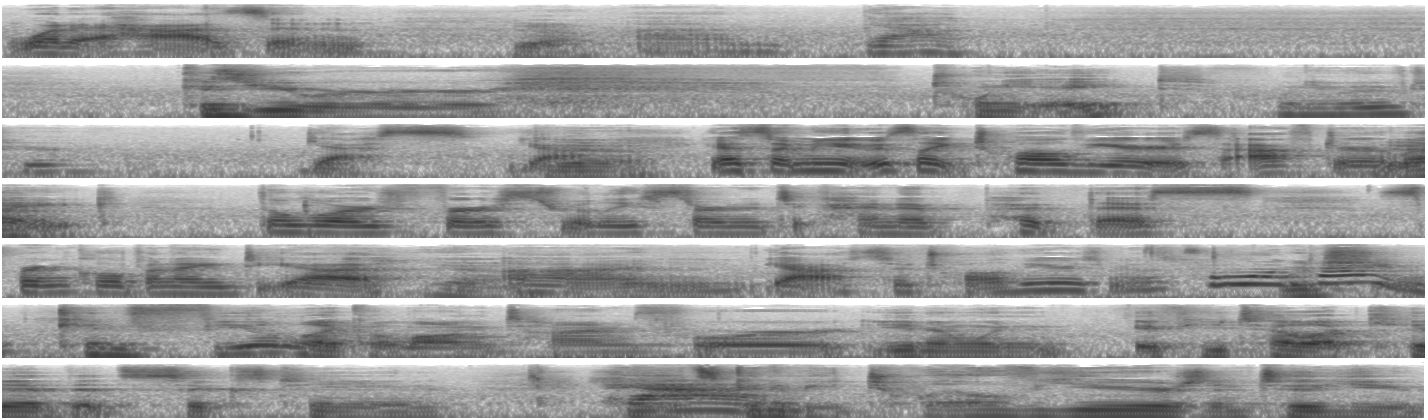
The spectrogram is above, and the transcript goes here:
what it has and Yeah. um yeah. Because you were 28 when you moved here? Yes. Yeah. Yeah. Yes, I mean it was like 12 years after Yeah. like the Lord first really started to kind of put this sprinkle of an idea. Yeah. Um yeah, so 12 years, I mean, that's a long Which time. can feel like a long time for, you know, when if you tell a kid that's 16, hey, it's going to be 12 years until you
